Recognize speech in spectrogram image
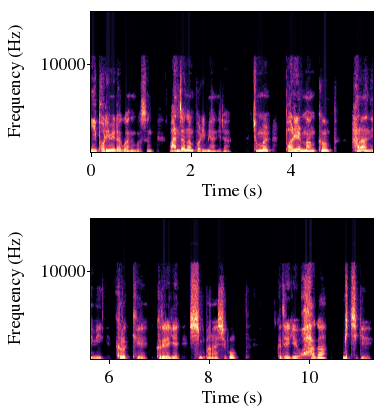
이 버림이라고 하는 것은 완전한 버림이 아니라 정말 버릴 만큼 하나님이 그렇게 그들에게 심판하시고 그들에게 화가 미치게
